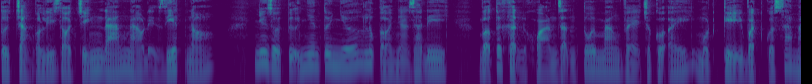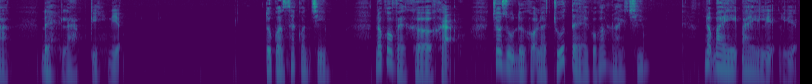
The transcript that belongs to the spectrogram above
Tôi chẳng có lý do chính đáng nào để giết nó. Nhưng rồi tự nhiên tôi nhớ lúc ở nhà ra đi, vợ tôi khẩn khoản dặn tôi mang về cho cô ấy một kỷ vật của sa mạc để làm kỷ niệm. Tôi quan sát con chim. Nó có vẻ khờ khạo, cho dù được gọi là chúa tể của các loài chim. Nó bay bay liệng liệng,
